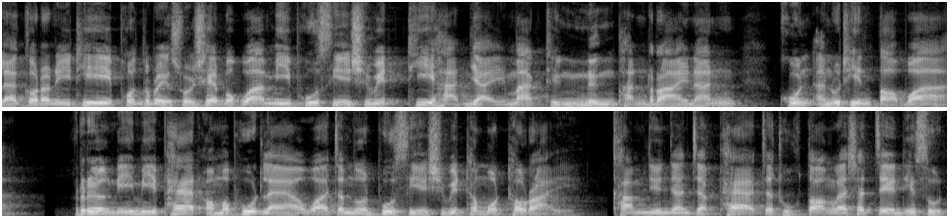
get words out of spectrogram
และกรณีที่พลตรเอกสุรเชษฐ์บอกว่ามีผู้เสียชีวิตที่หาดใหญ่มากถึง 1,000 รายนั้น คุณอนุทินตอบว่า เรื่องนี้มีแพทย์ออกมาพูดแล้วว่าจำนวนผู้เสียชีวิตทั้งหมดเท่าไหร่คำยืนยันจากแพทย์จะถูกต้องและชัดเจนที่สุด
